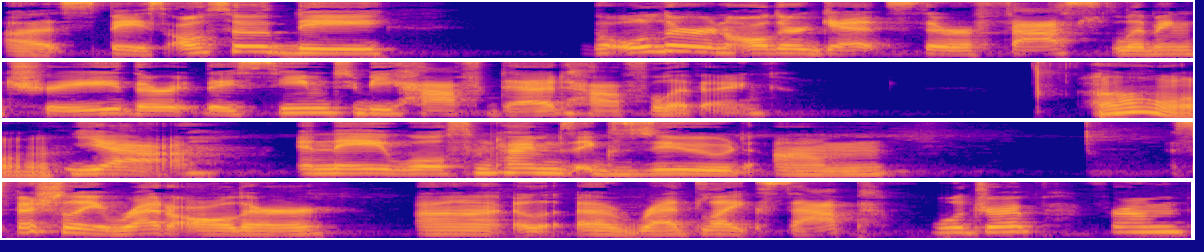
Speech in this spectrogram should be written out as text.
uh, space. Also, they, the older an alder gets, they're a fast living tree. They they seem to be half dead, half living. Oh, yeah, and they will sometimes exude um, especially red alder, uh, a, a red like sap will drip from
